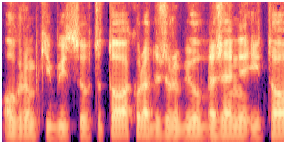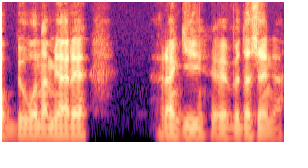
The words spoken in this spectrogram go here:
ogrom kibiców, to to akurat już robiło wrażenie i to było na miarę rangi e, wydarzenia.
